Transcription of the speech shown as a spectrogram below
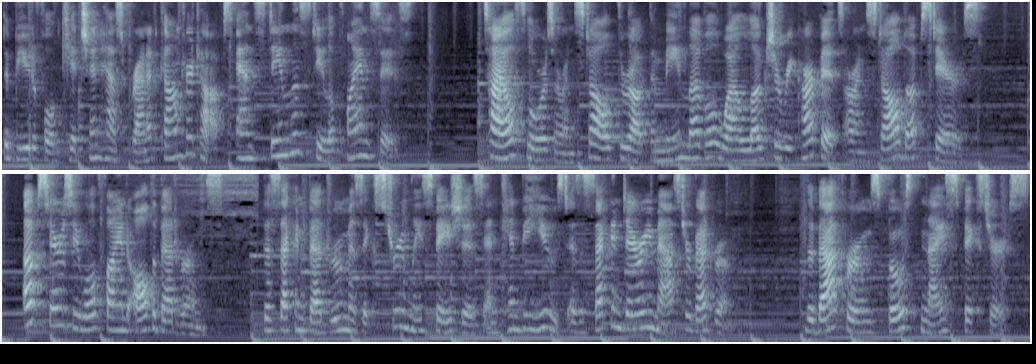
The beautiful kitchen has granite countertops and stainless steel appliances. Tile floors are installed throughout the main level while luxury carpets are installed upstairs. Upstairs you will find all the bedrooms. The second bedroom is extremely spacious and can be used as a secondary master bedroom. The bathrooms boast nice fixtures.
